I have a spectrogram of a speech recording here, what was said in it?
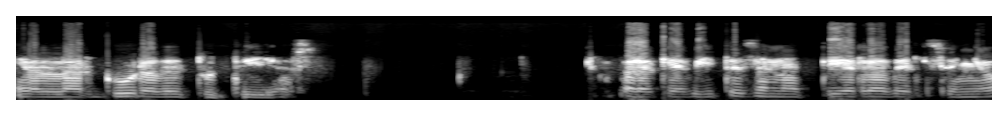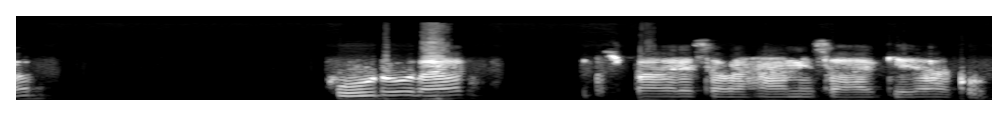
y la largura de tus días, para que habites en la tierra del Señor. Juro dar a tus padres Abraham, Isaac y Jacob.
